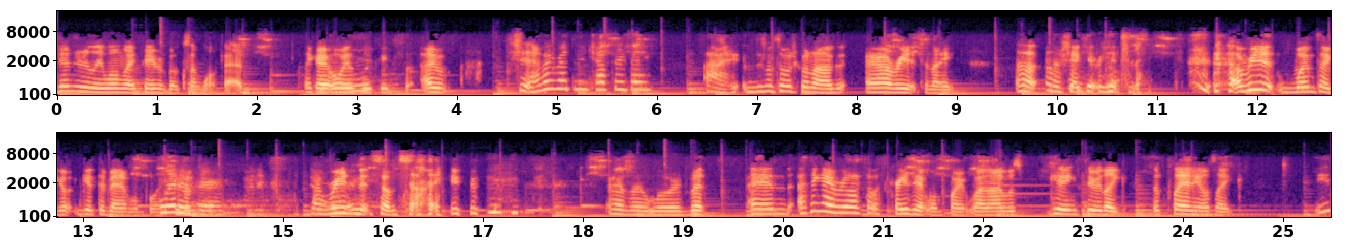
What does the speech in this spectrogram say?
genuinely one of my favorite books on Wattpad. Like I always Mhm. look. Ex- I shit. Have I read the new chapter today? Ah, there's been so much going on. I'll I gotta read it tonight. Uh, no shit, I can't read it tonight. I'll read it once I go get to bed at one point. I'm Whenever. doing- whenever. I'm reading it sometime. oh my lord! But and I think I realized that was crazy at one point when I was getting through like the planning. I was like, these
